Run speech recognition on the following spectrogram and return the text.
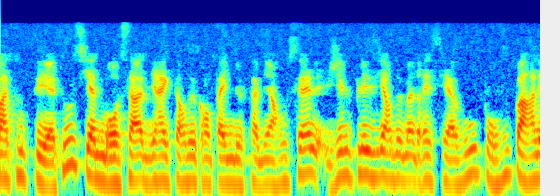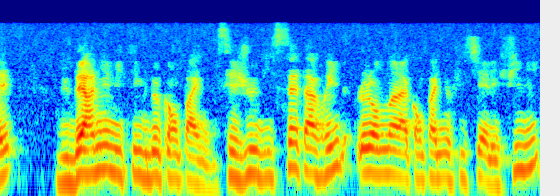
à toutes et à tous, Yann Brossat, directeur de campagne de Fabien Roussel. J'ai le plaisir de m'adresser à vous pour vous parler du dernier meeting de campagne. C'est jeudi 7 avril, le lendemain la campagne officielle est finie.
